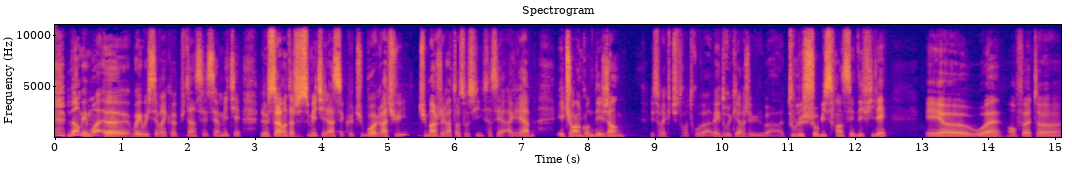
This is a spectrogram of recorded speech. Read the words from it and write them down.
Non, mais moi, euh, oui, oui, c'est vrai que putain, c'est un métier. Le seul avantage de ce métier-là, c'est que tu bois gratuit, tu manges gratos aussi, ça c'est agréable, et tu rencontres des gens. Et c'est vrai que tu te retrouves avec Drucker, j'ai eu bah, tout le showbiz français défilé. Et euh, ouais, en fait, euh,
